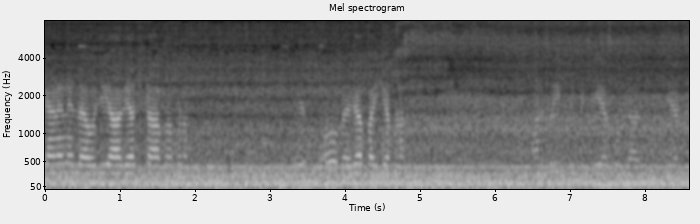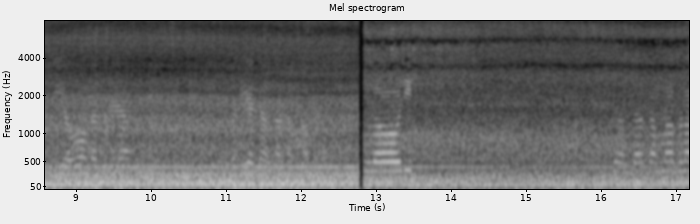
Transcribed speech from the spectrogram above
ਕਹਿਣੇ ਨੇ ਲਓ ਜੀ ਆ ਗਿਆ ਸਟਾਫ ਆਪਣਾ। ਤੇ ਉਹ ਬਹਿ ਗਿਆ ਬਾਈ ਆਪਣਾ। ਮਨਪ੍ਰੀਤ ਦੇ ਪਿੱਛੇ ਆ ਕੋਲਾ ਜਿਹੜਾ ਆ ਉਹ ਆਉਂਦਾ ਤੁਰਿਆ ਵਧੀਆ ਚੱਲਦਾ ਕੰਮ ਆਪਣਾ। ਲਓ ਜੀ ਚੱਲਦਾ ਕੰਮ ਆਪਣਾ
